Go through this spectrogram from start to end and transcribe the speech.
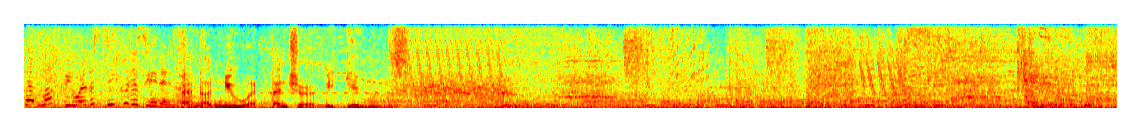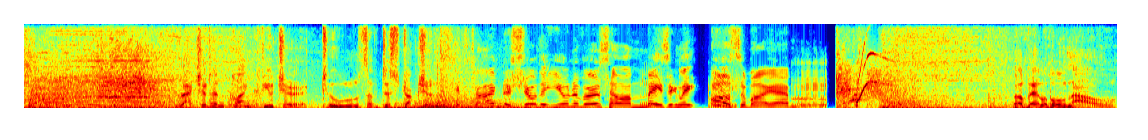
That must be where the secret is hidden. and a new adventure begins. Ratchet and Clank Future, Tools of Destruction. It's time to show the universe how amazingly awesome I am. Available now.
